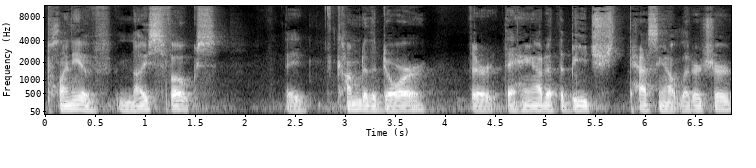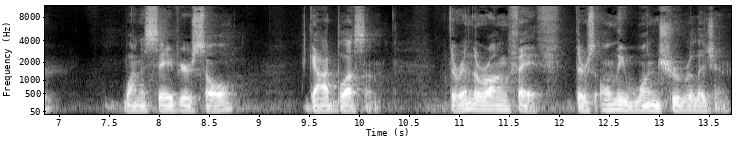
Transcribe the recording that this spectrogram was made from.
plenty of nice folks. They come to the door, they they hang out at the beach, passing out literature, want to save your soul. God bless them. They're in the wrong faith. There's only one true religion,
